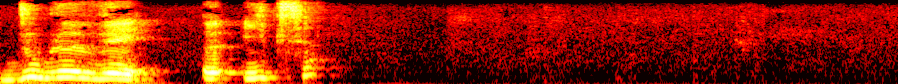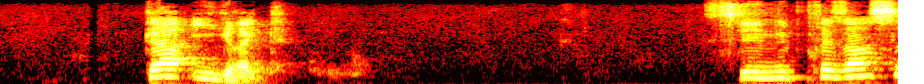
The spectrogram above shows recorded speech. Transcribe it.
W-E-X K-Y. C'est une présence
